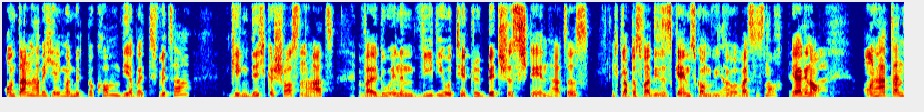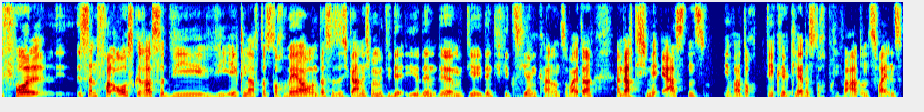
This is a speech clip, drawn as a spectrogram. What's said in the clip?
Und dann habe ich irgendwann mitbekommen, wie er bei Twitter gegen dich geschossen hat, weil du in einem Videotitel Bitches stehen hattest. Ich glaube, das war dieses Gamescom-Video, weißt du es noch? Ja, genau. Und hat dann voll, ist dann voll ausgerastet, wie, wie ekelhaft das doch wäre und dass er sich gar nicht mehr mit dir, äh, mit dir identifizieren kann und so weiter. Dann dachte ich mir erstens, ihr wart doch dicke, klär das doch privat. Und zweitens,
